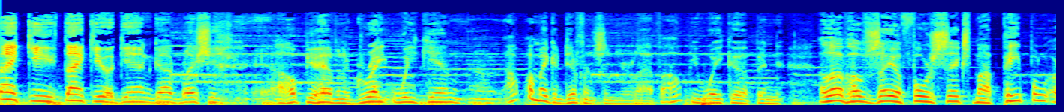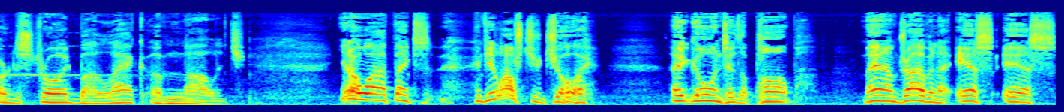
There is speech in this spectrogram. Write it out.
Thank you. Thank you again. God bless you. I hope you're having a great weekend. Uh, I hope I make a difference in your life. I hope you wake up. And I love Hosea 4 6. My people are destroyed by lack of knowledge. You know what I think? Have you lost your joy at going to the pump? Man, I'm driving a SS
